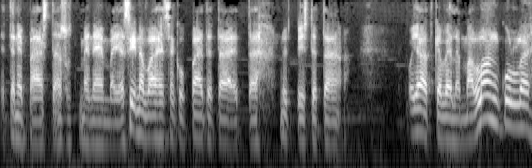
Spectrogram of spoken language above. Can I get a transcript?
että ne päästää sut menemään. Ja siinä vaiheessa, kun päätetään, että nyt pistetään pojat kävelemään lankulle,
